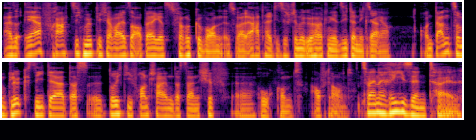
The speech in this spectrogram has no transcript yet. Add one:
also er fragt sich möglicherweise, ob er jetzt verrückt geworden ist, weil er hat halt diese Stimme gehört und jetzt sieht er nichts Ja. mehr. Und dann zum Glück sieht er, dass äh, durch die Frontscheiben, dass da ein Schiff äh, Hochkommt. auftaucht. Es war ein Riesenteil.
